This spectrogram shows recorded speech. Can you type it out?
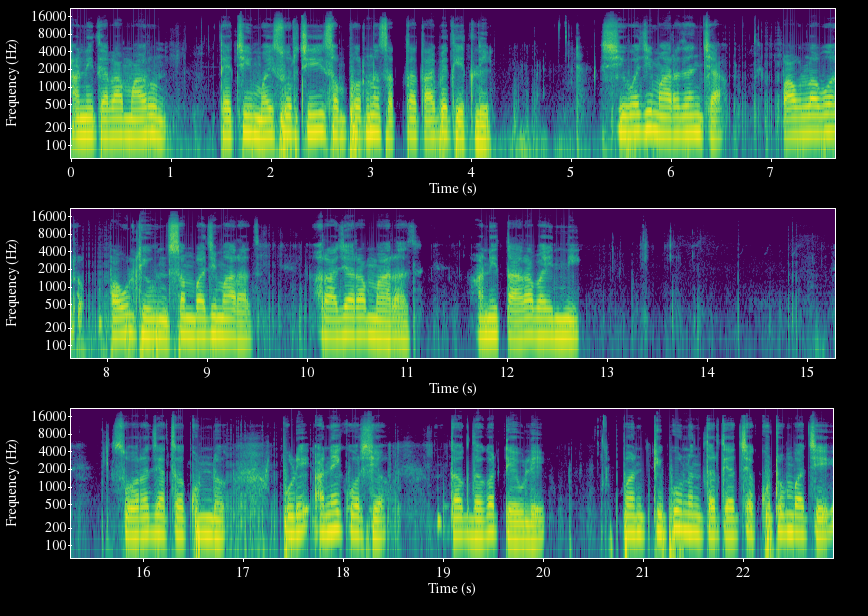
आणि त्याला मारून त्याची म्हैसूरची संपूर्ण सत्ता ताब्यात घेतली. शिवाजी महाराजांच्या पावलावर पाऊल ठेवून संभाजी महाराज राजाराम महाराज आणि ताराबाईंनी स्वराज्याचं कुंड पुढे अनेक वर्ष दगदगत ठेवले. पण टिपूनंतर त्याच्या कुटुंबाचे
